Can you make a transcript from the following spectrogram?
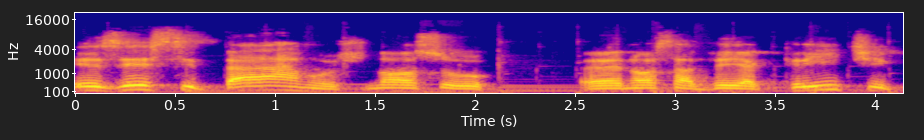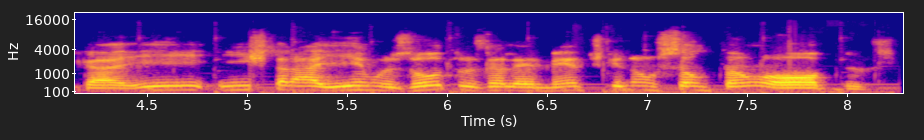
exercitarmos nosso, é, nossa veia crítica e, e extrairmos outros elementos que não são tão óbvios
